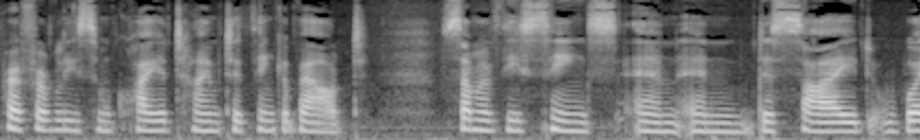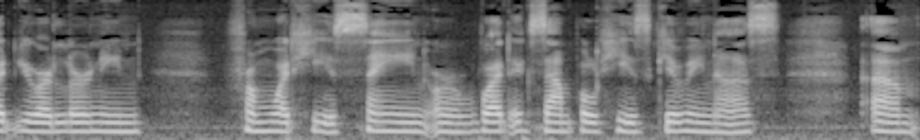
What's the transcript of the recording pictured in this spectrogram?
preferably some quiet time to think about some of these things and and decide what you are learning from what he is saying or what example he is giving us. Um,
